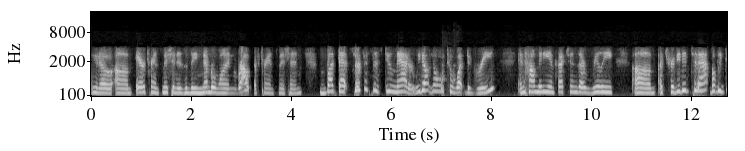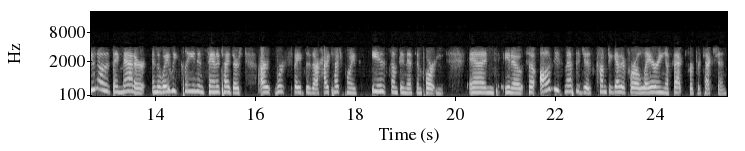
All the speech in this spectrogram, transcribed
you know, um, air transmission is the number one route of transmission, but that surfaces do matter. We don't know to what degree and how many infections are really um, attributed to that, but we do know that they matter. And the way we clean and sanitize our our workspaces, our high touch points, is something that's important. And you know, so all of these messages come together for a layering effect for protection,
